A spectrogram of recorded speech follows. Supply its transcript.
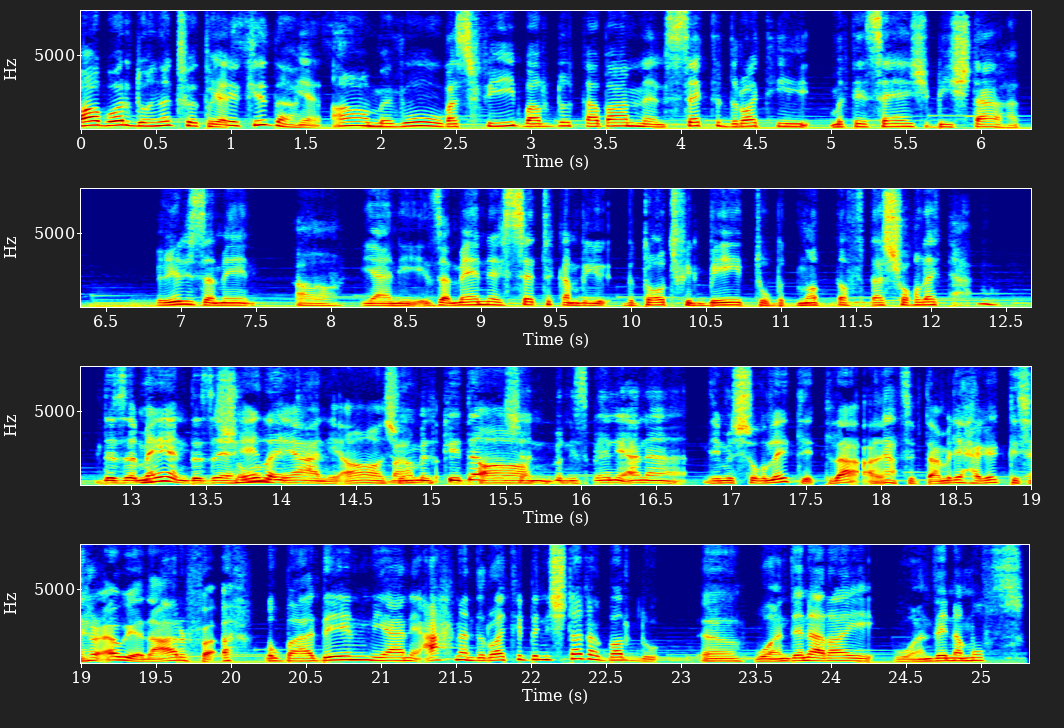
آه برضه هناك في إيطاليا كده. آه مفهوم. بس في برضو طبعا الست دلوقتي ما تنساش بيشتغل غير زمان. آه يعني زمان الست كان بتقعد في البيت وبتنظف ده شغلتها. ده زمان ده زي هنا. يعني. آه بعمل كده آه. عشان بالنسبة لي أنا دي مش شغلتك لا انت بتعملي حاجات كتير قوي أنا عارفة. وبعدين يعني إحنا دلوقتي بنشتغل برضو. آه. وعندنا رأي وعندنا مفس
